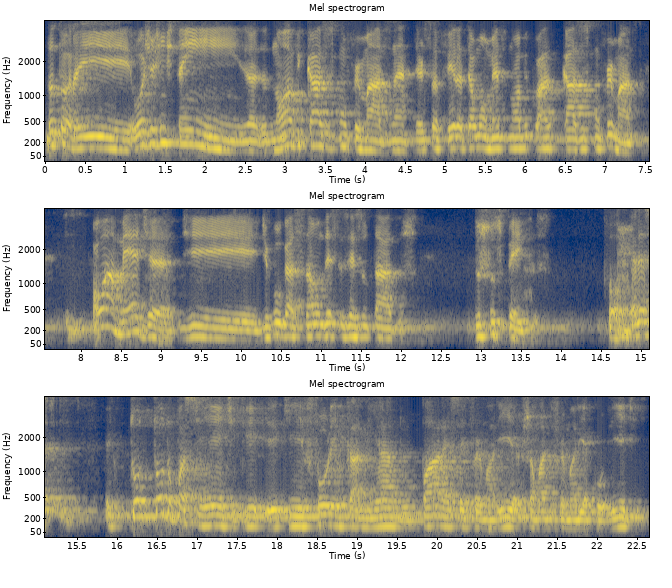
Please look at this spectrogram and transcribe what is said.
Doutora, e hoje a gente tem eh, nove casos confirmados, né? Terça-feira, até o momento, nove casos confirmados. Qual a média de divulgação desses resultados dos suspeitos? Bom, ela é Todo, todo paciente que, que for encaminhado para essa enfermaria, chamada enfermaria COVID,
